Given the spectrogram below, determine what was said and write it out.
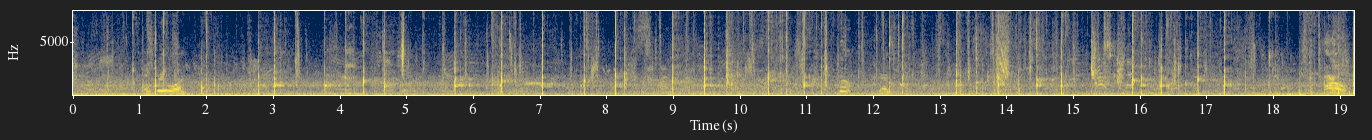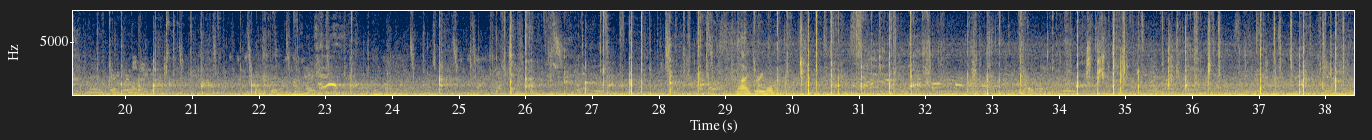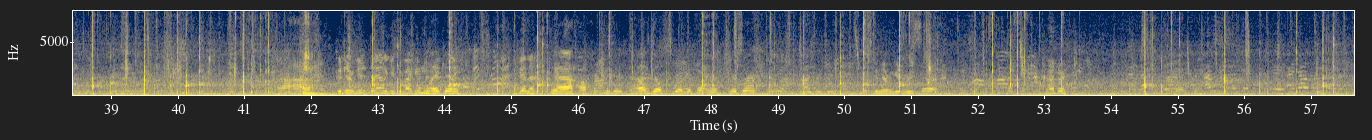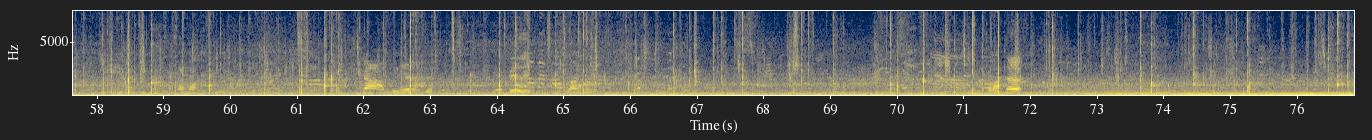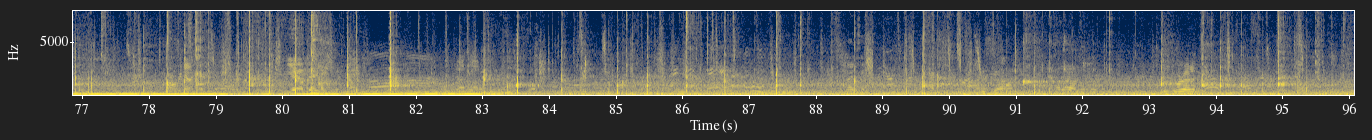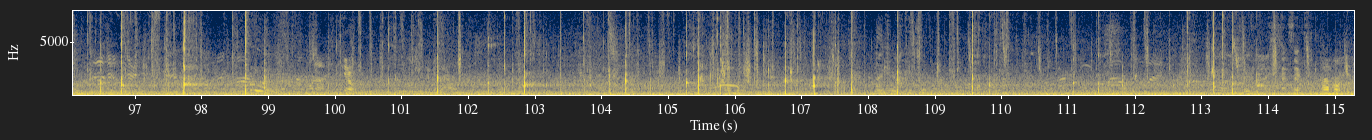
Could deal, get it down and get you back in play, there. Kenny. Okay, now. Yeah. I was trying to get it down. That was good, That's a good point there. Your serve? 932. This could never get reset. 9 God, yeah, yeah. Billy. Yeah, Billy. No. Half on.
